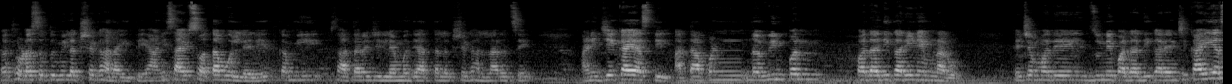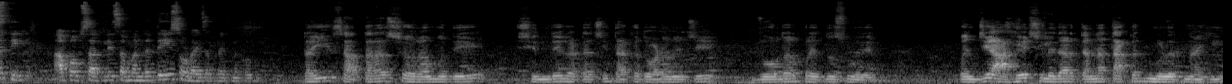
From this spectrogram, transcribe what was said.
का थोडंसं तुम्ही लक्ष घाला इथे. आणि साहेब स्वतः बोललेले आहेत का मी सातारा जिल्ह्यामध्ये आता लक्ष घालणारच आहे. आणि जे काही असतील आता आपण नवीन पण पदाधिकारी नेमणार आहोत. त्याच्यामध्ये जुने पदाधिकाऱ्यांचे काही असतील आपापसातले संबंध तेही सोडवायचा प्रयत्न करू. ताई सातारा शहरामध्ये शिंदे गटाची ताकद वाढवण्याचे जोरदार प्रयत्न सुरू आहेत. पण जे आहेत शिलेदार त्यांना ताकद मिळत नाही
